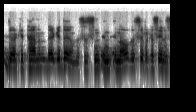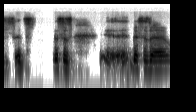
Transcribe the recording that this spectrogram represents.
They're ketanim, they're gedim. This is in, in, all the Sefer Chassidus, this it's this is this is a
